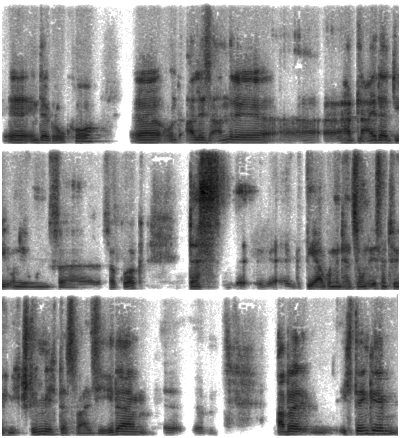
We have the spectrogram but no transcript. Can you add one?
äh, in der GroKo. Äh, und alles andere äh, hat leider die Union ver, vergurkt. Das, äh, die Argumentation ist natürlich nicht stimmig, das weiß jeder. Aber ich denke,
